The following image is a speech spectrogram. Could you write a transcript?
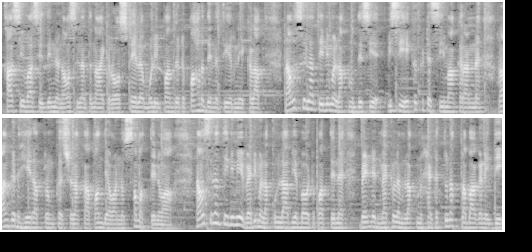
කාසිවාසී දෙන්න නවසීලන්ත නායක රොස් ටේලර් මුලින් පන්දුවට පහර දෙන්න තීරණය කළත් නවසීලන්ත ඉනිම ලකුණු 221කට සීමා කරන්න රංගන හේරත් ප්‍රමුඛ ශ්‍රී ලංකා පන්දු යවන්න සමත් වෙනවා. නවසීලන්ත ඉනිමේ වැඩිම ලකුණුලාභිය බවට පත් වෙන බ්‍රෙන්ඩන් මැකලම් ලකුණු 63ක් ලබා ගනිද්දී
